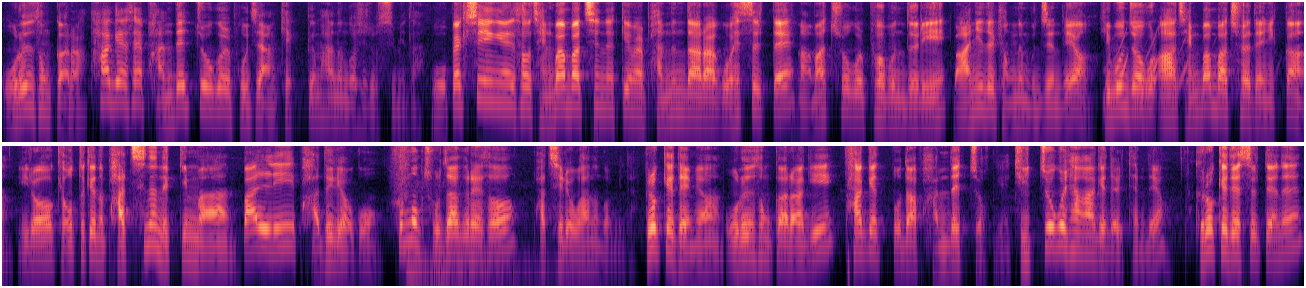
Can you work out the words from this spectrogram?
오른손가락 타겟의 반대쪽을 보지 않게끔 하는 것이 좋습니다. 뭐 백스윙에서 쟁반 받치는 느낌을 받는다라고 했을 때 아마추어 골퍼분들이 많이들 겪는 문제인데요. 기본적으로 아 쟁반 받쳐야 되니까 이렇게 어떻게든 받치는 느낌만 빨리 받으려고 손목 조작을 해서 받치려고 하는 겁니다. 그렇게 되면 오른손가락이 타겟보다 반대쪽, 예, 뒤쪽을 향하게 될 텐데요. 그렇게 됐을 때는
